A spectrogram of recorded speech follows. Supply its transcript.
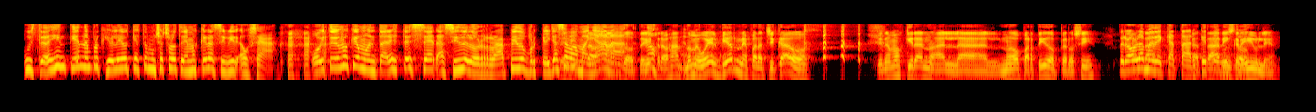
Ustedes entienden porque yo le digo que a este muchacho lo tenemos que recibir. O sea, hoy tuvimos que montar este set así de lo rápido porque él ya Te se va mañana. Te vi No. trabajando. No, me voy el viernes para Chicago. Tenemos que ir al, al- al nuevo partido, pero sí. Pero háblame de Qatar, ¿qué te Qatar, gustó? increíble.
